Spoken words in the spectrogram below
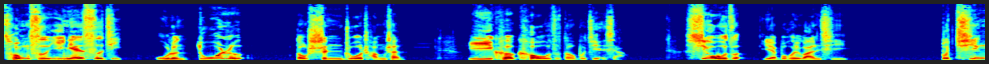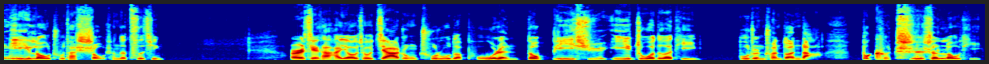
从此一年四季，无论多热，都身着长衫，一颗扣子都不解下，袖子也不会挽起，不轻易露出他手上的刺青。而且他还要求家中出入的仆人都必须衣着得体，不准穿短打，不可赤身露体。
